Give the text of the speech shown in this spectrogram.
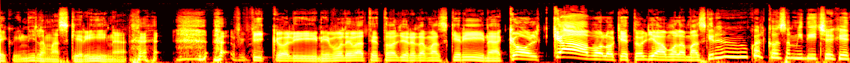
e quindi la mascherina. Piccolini, volevate togliere la mascherina? Col cavolo che togliamo la mascherina! Qualcosa mi dice che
